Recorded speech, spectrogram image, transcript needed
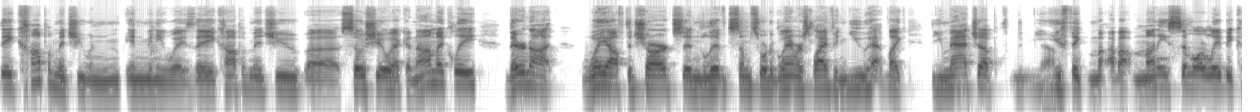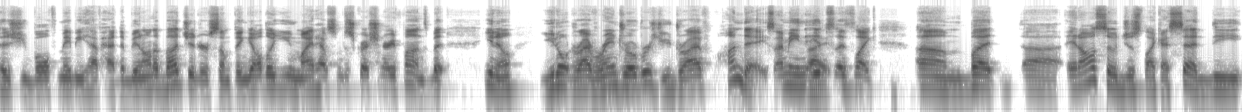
they compliment you in in many ways they compliment you uh socioeconomically they're not way off the charts and lived some sort of glamorous life and you have like you match up Yeah. you think m- about money similarly because you both maybe have had to been on a budget or something although you might have some discretionary funds but you know you don't drive range rovers you drive hyundais i mean Right. it's it's like um but uh and also just like i said the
